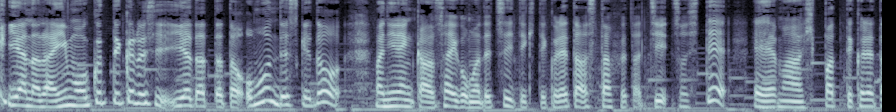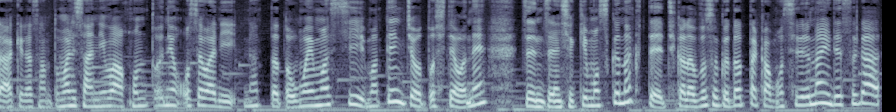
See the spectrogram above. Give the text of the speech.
嫌な LINE も送ってくるし嫌だったと思うんですけど、まあ、2年間最後までついてきてくれたスタッフたちそして、えー、まあ引っ張ってくれたあきらさんとまりさんには本当にお世話になったと思いますし、まあ、店長としてはね全然出勤も少なくて力不足だったかもしれないですが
